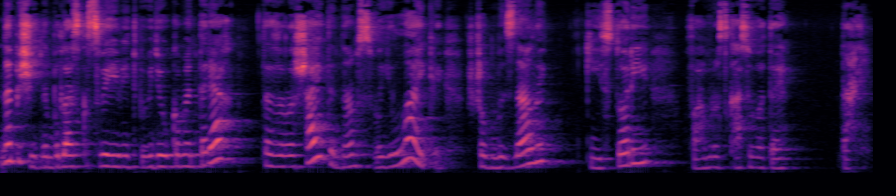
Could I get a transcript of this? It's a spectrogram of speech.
Напишіть нам, будь ласка, свої відповіді у коментарях та залишайте нам свої лайки, щоб ми знали, які історії вам розказувати далі.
